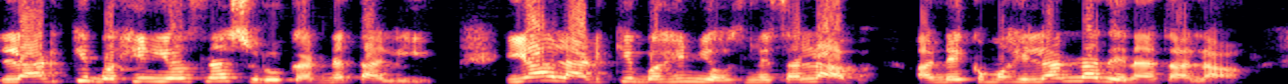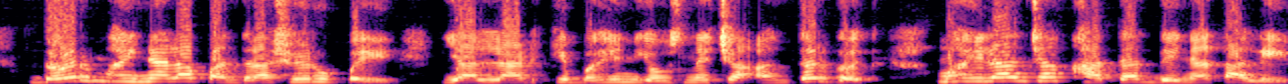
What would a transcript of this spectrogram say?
लाडकी बहीण योजना सुरू करण्यात आली. या लाडकी बहीण योजनेचा लाभ अनेक महिलांना देण्यात आला. दर महिन्याला पंधराशे रुपये या लाडकी बहीण योजनेच्या अंतर्गत महिलांच्या खात्यात देण्यात आले.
